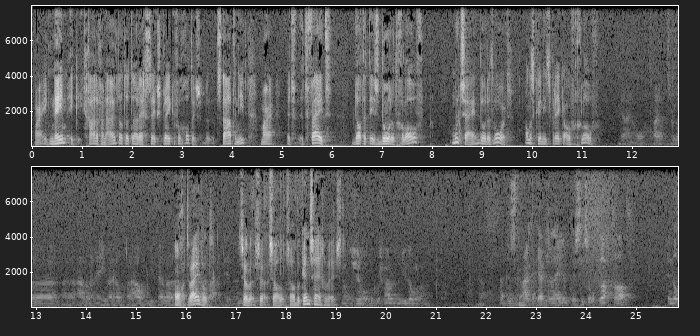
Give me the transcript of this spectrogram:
maar ik neem, ik, ik ga ervan uit dat het een rechtstreeks spreken voor God is. Het staat er niet, maar het, het feit dat het is door het geloof, moet zijn door het woord. Anders kun je niet spreken over geloof. Ja, en ongetwijfeld zullen eh, Adam en Eva dat verhaal van die vellen... Ongetwijfeld. Zullen, zal, zal, zal bekend zijn geweest. Nou, zelf ook waarschijnlijk van die vullen aan. Ja, dus eigenlijk hebben ze een hele precieze opdracht gehad en dat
